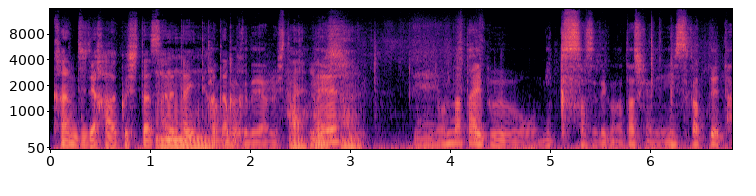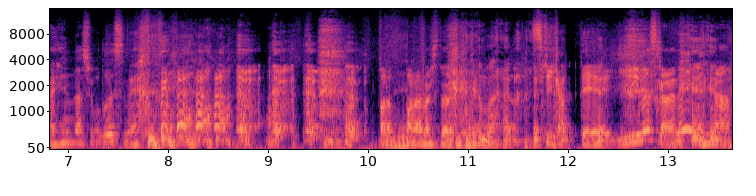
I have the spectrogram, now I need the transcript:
感じで把握した、されたいって感方も覚でやる人もはいね、はい。いろんなタイプをミックスさせていくのは確かに演出家って大変な仕事ですね。パラッパラの人たちがまあ好き勝手言いますからね、みんな。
